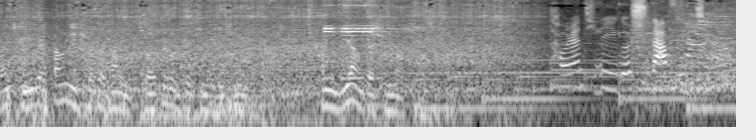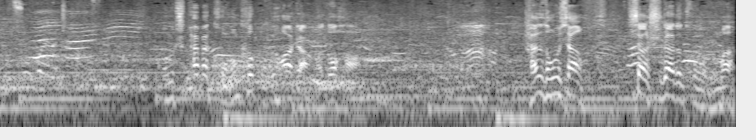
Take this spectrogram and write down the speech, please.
然从一位当地学者那里得知了这群年轻人，他们一样在寻找陶子。陶然亭是一个士大夫以前聚会的场所。我们去拍拍恐龙科普文化展嘛，多好！谭嗣同像像时代的恐龙吗？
